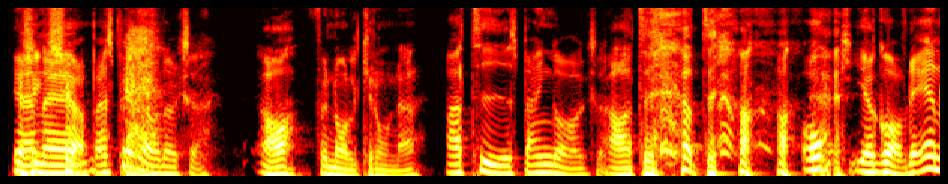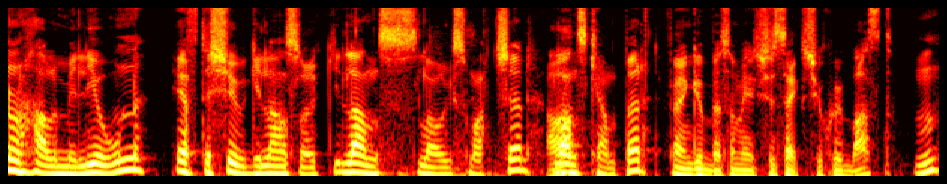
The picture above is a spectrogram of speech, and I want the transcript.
Jag fick eh, köpa en spelare av det också. Ja, för noll kronor. Ja, 10 spänn gav jag också. Ja, att, Och jag gav det en och en halv miljon efter 20 landslag, landslagsmatcher, Ja. landskamper. för en gubbe som är 26-27 bast. Mm.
